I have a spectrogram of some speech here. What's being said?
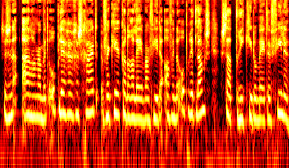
Er is een aanhanger met oplegger geschaard. Verkeer kan er alleen maar via de af- en de oprit langs. staat 3 kilometer file.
